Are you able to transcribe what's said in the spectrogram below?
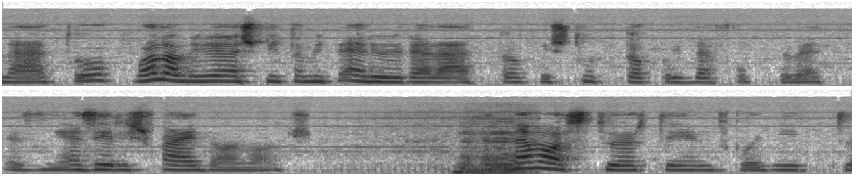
látok, valami olyasmit, amit előre láttak, és tudtak, hogy be fog következni, ezért is fájdalmas. Tehát mhm. nem az történt, hogy itt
